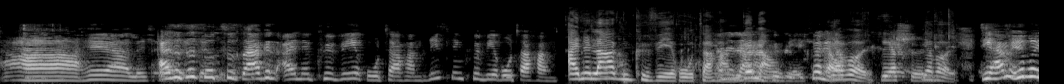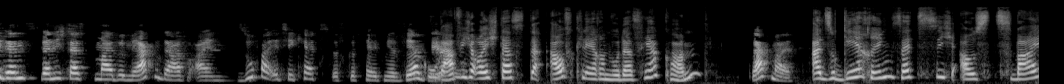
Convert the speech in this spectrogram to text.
Ah, herrlich. Also es herrlich, ist herrlich. sozusagen eine Cuvée roter Hang, Riesling Cuvée roter Hang. Eine Lagencuvée roter Hang. Eine Genau. Genau. Jawohl. Sehr schön. Jawohl. Die haben übrigens, wenn ich das mal bemerken darf, ein super Etikett. Das gefällt mir sehr gut. Darf ich euch das da aufklären, wo das herkommt? Sag mal. Also Gering setzt sich aus zwei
